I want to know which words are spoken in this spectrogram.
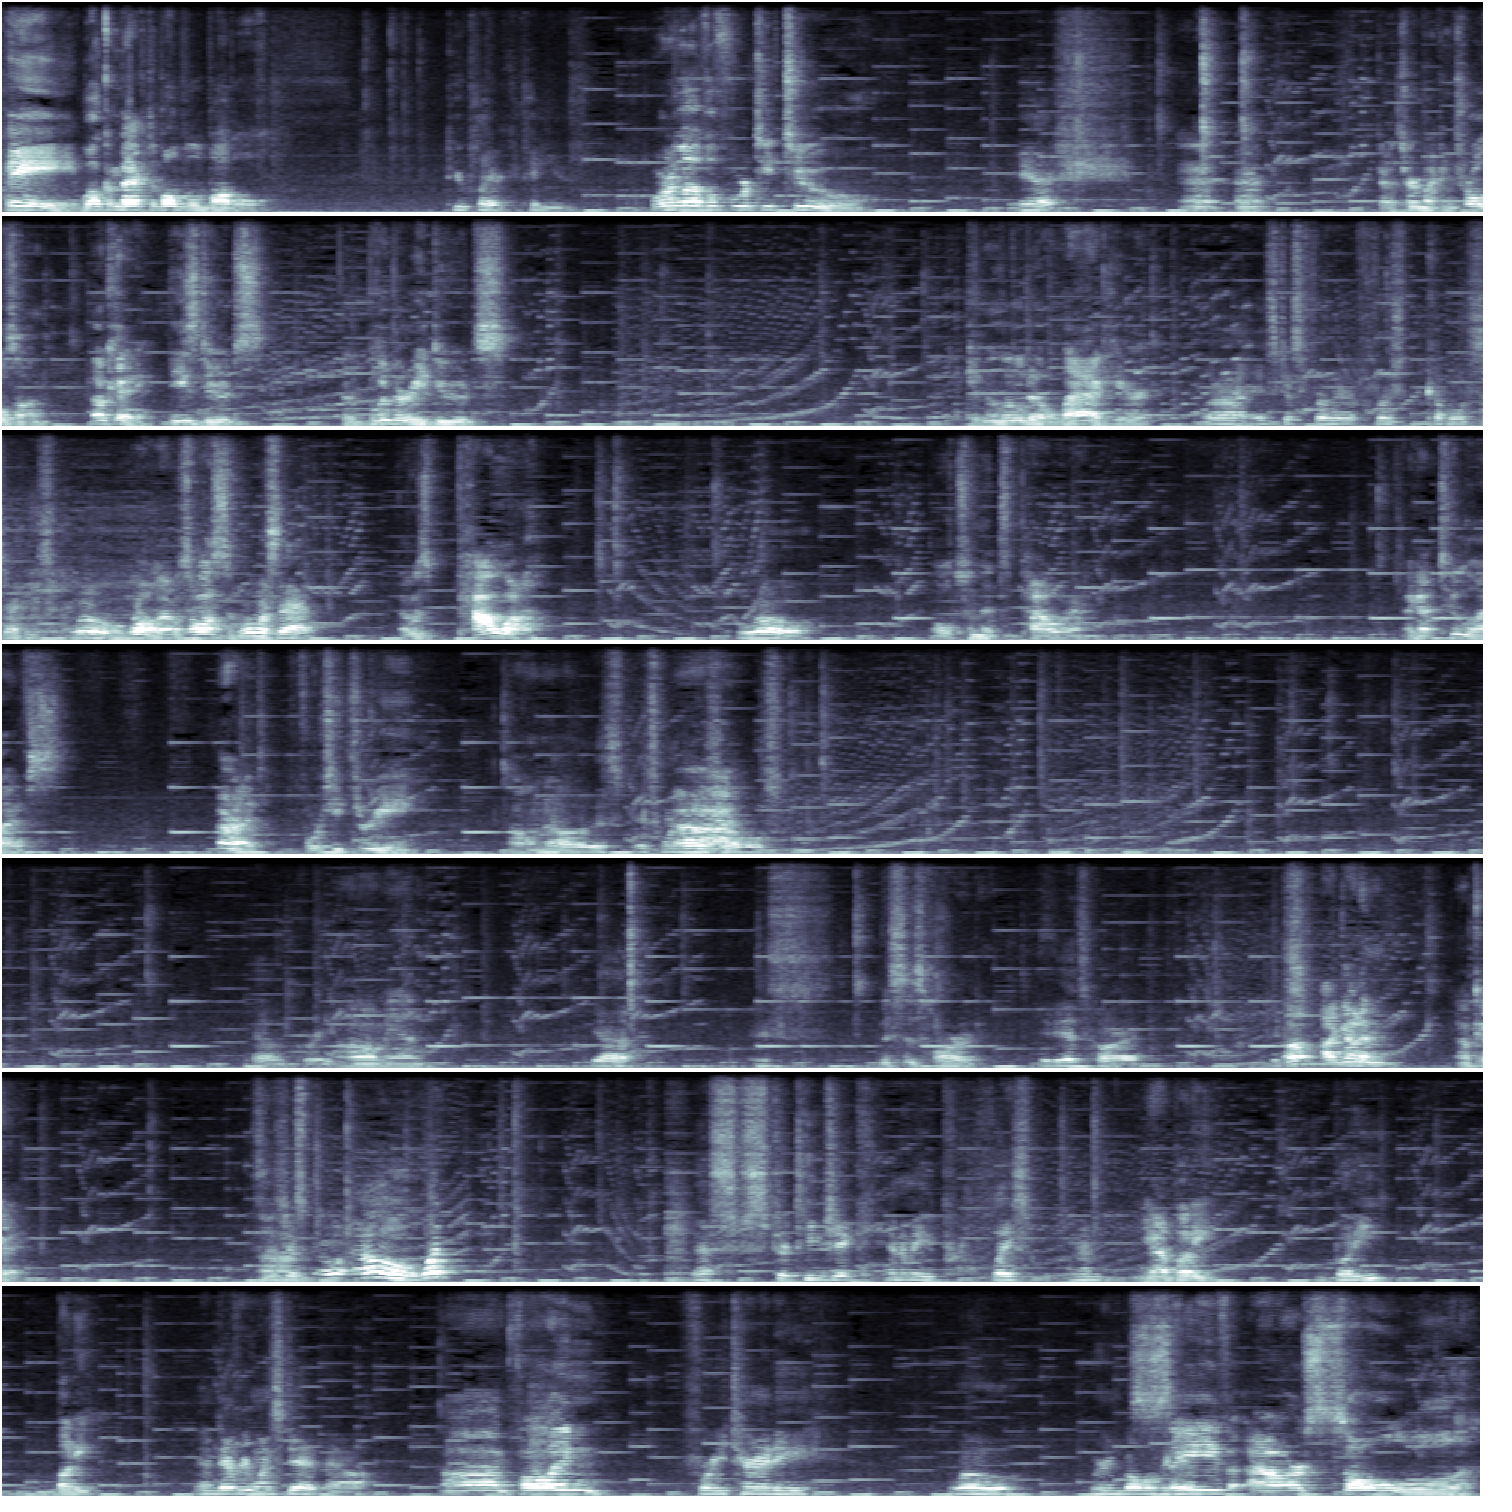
Hey, welcome back to Bubble Bobble. Two player continues. We're on level 42. Yes. Eh, eh. Gotta turn my controls on. Okay, these dudes. They're blueberry dudes. Getting a little bit of lag here. Uh, it's just for the first couple of seconds. Whoa. Whoa, that was awesome. What was that? That was power. Whoa. Ultimate power. I got two lives. Alright, 43. Oh no. No, this it's one of those Ah. levels. Oh, great. Oh man. Yeah. It's, This is hard. it is hard. It's, Oh, I got him. Okay. this um, is just. Oh, oh, what? That's strategic enemy placement, Yeah, buddy. buddy. Buddy. And everyone's dead now. I'm falling. For eternity. Whoa. We're in bubbles again. Save our soul.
